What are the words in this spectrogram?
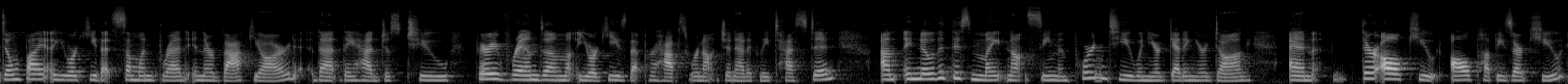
don't buy a Yorkie that someone bred in their backyard, that they had just two very random Yorkies that perhaps were not genetically tested. Um, I know that this might not seem important to you when you're getting your dog, and they're all cute. All puppies are cute.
